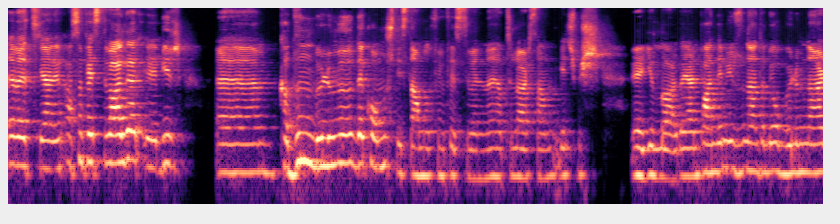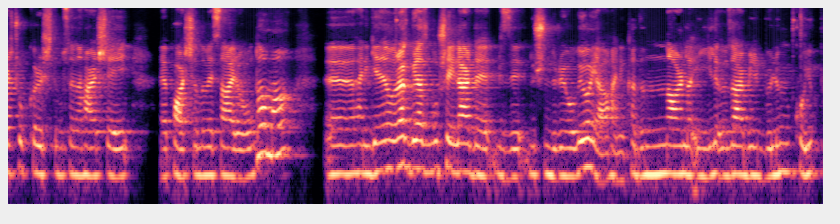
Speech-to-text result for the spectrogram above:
Evet yani aslında festivalde e, bir kadın bölümü de konmuştu İstanbul Film Festivali'ne hatırlarsan geçmiş e, yıllarda. Yani pandemi yüzünden tabii o bölümler çok karıştı. Bu sene her şey e, parçalı vesaire oldu ama e, hani genel olarak biraz bu şeyler de bizi düşündürüyor oluyor ya hani kadınlarla ilgili özel bir bölüm koyup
